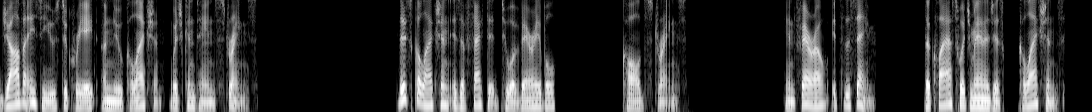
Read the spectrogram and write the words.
Java is used to create a new collection, which contains strings. This collection is affected to a variable called strings. In Pharo, it's the same. The class which manages collections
